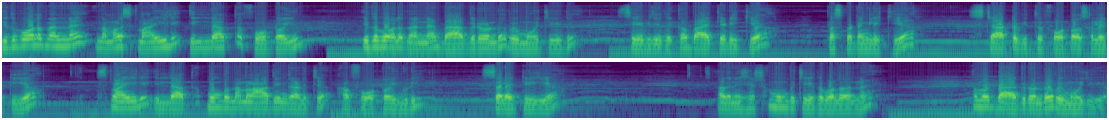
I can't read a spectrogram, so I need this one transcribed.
ഇതുപോലെ തന്നെ നമ്മൾ സ്മൈൽ ഇല്ലാത്ത ഫോട്ടോയും ഇതുപോലെ തന്നെ ബാക്ക്ഗ്രൗണ്ട് റിമൂവ് ചെയ്ത് സേവ് ചെയ്തേക്കുക. ബാക്ക് അടിക്കുക പ്ലസ് ബട്ടൺ ക്ലിക്ക് ചെയ്യുക. സ്റ്റാർട്ട് വിത്ത് ഫോട്ടോ സെലക്ട് ചെയ്യുക. സ്മൈൽ ഇല്ലാത്ത മുമ്പ് നമ്മൾ ആദ്യം കാണിച്ച ആ ഫോട്ടോയും കൂടി സെലക്ട് ചെയ്യുക. അതിനുശേഷം മുമ്പ് ചെയ്ത പോലെ തന്നെ നമ്മൾ ബാക്ക്ഗ്രൗണ്ട് റിമൂവ് ചെയ്യുക.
